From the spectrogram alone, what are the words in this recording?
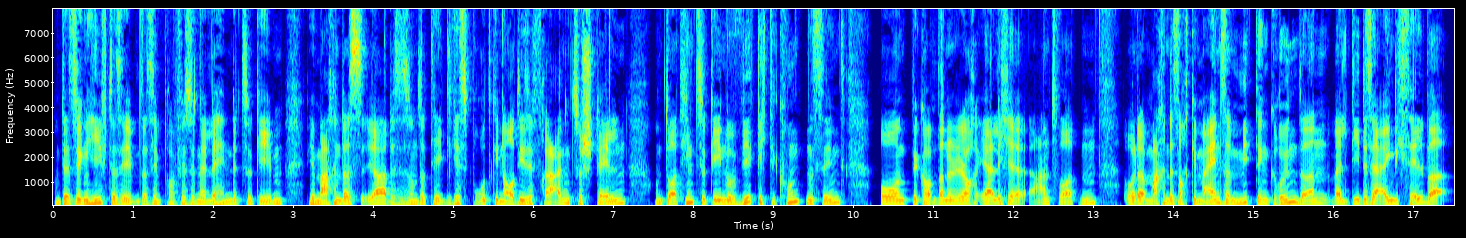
Und deswegen hilft das eben, das in professionelle Hände zu geben. Wir machen das, ja, das ist unser tägliches Brot, genau diese Fragen zu stellen und dorthin zu gehen, wo wirklich die Kunden sind und bekommt dann natürlich auch ehrliche Antworten oder machen das auch gemeinsam mit den Gründern, weil die das ja eigentlich selber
